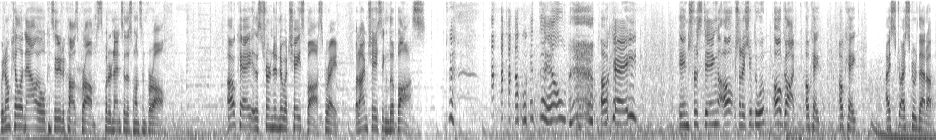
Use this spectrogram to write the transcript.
we don't kill it now, it will continue to cause problems. Let's put an end to this once and for all. Okay, this turned into a chase boss. Great. But I'm chasing the boss. what the hell? Okay. Interesting. Oh, should I shoot the whoop? Oh, God. Okay. Okay. I, I screwed that up.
